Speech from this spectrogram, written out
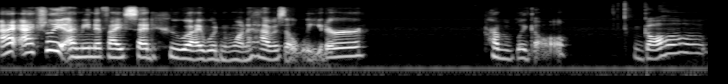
I actually I mean if I said who I wouldn't want to have as a leader, probably Gaul. Gaul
